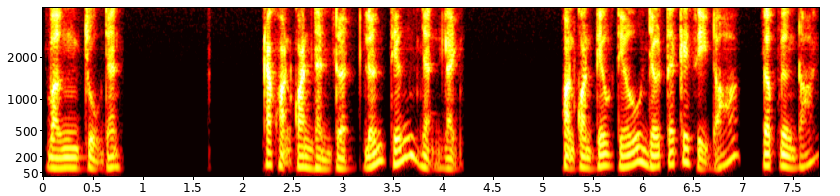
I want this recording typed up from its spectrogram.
Vâng, chủ nhân. Các hoạn quan lần lượt lớn tiếng nhận lệnh. Hoạn quan tiêu tiếu nhớ tới cái gì đó, ngập ngừng nói.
